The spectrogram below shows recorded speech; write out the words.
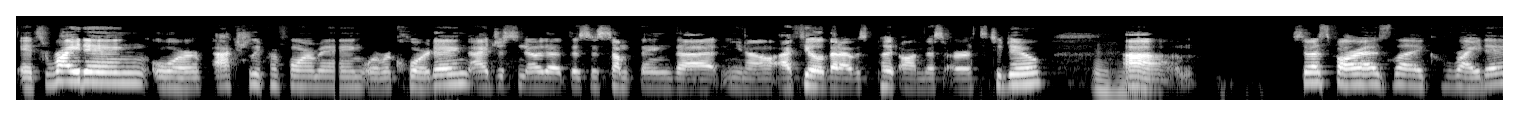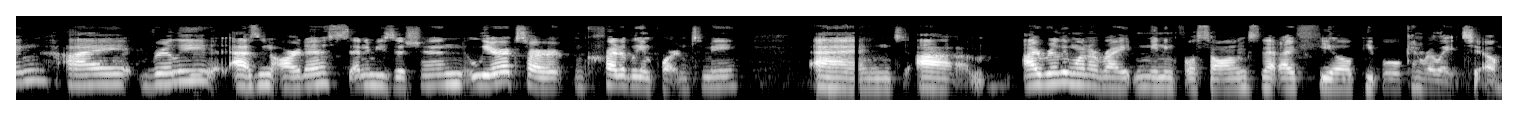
it's writing or actually performing or recording, I just know that this is something that, you know, I feel that I was put on this earth to do. Mhm. Um, so as far as like writing, I really, as an artist and a musician, lyrics are incredibly important to me, and um, I really want to write meaningful songs that I feel people can relate to.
